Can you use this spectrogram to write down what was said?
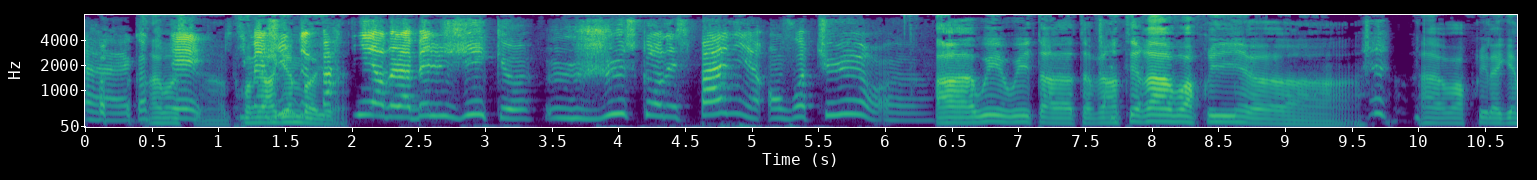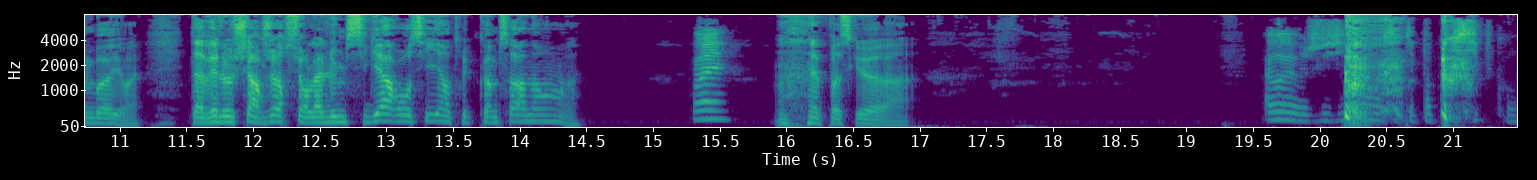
Euh, quand Ah, moi, t'imagines Game de Boy, ouais. partir de la Belgique euh, jusqu'en Espagne en voiture. euh, Ah oui, oui, t'as- t'avais intérêt à avoir pris, euh, à avoir pris la Game Boy, ouais. T'avais le chargeur sur l'allume-cigare aussi, un truc comme ça, non? Ouais. Parce que Ah ouais, c'était pas possible, quoi.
